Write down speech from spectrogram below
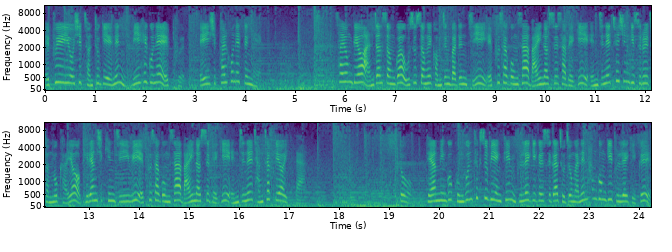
FA-50 전투기에는 미 해군의 F, A-18 호넷 등에 사용되어 안전성과 우수성을 검증받은 GE F404-400이 엔진의 최신 기술을 접목하여 개량시킨 GEV F404-100이 엔진을 장착되어 있다. 또 대한민국 공군 특수비행팀 블랙이글스가 조종하는 항공기 블랙이글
